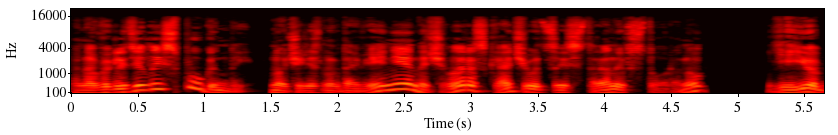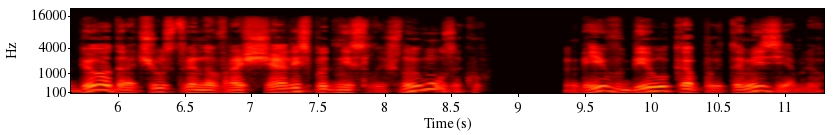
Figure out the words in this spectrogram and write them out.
Она выглядела испуганной, но через мгновение начала раскачиваться из стороны в сторону, Ее бедра чувственно вращались под неслышную музыку. Биф бил копытами землю.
